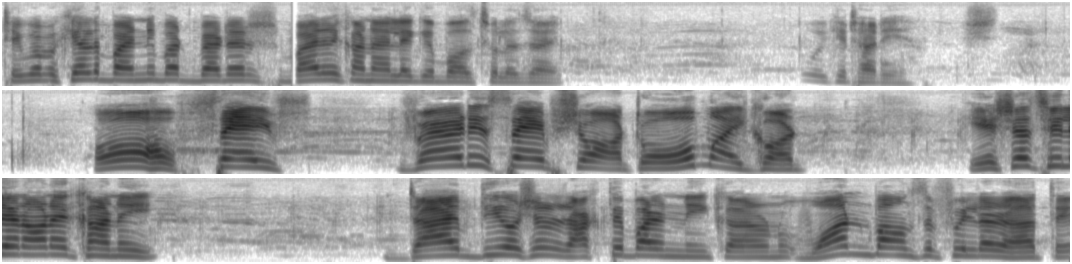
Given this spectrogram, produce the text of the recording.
ঠিকভাবে খেলতে পারেনি বাট ব্যাটের বাইরের কানায় লেগে বল চলে যায়। উইকেট হারিয়ে। ও safe very safe shot oh my god এসেছিলেন অনেকখানি। ডাইভ দিয়েও সেটা রাখতে পারেননি, কারণ ওয়ান বাউন্সে ফিল্ডারের হাতে।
